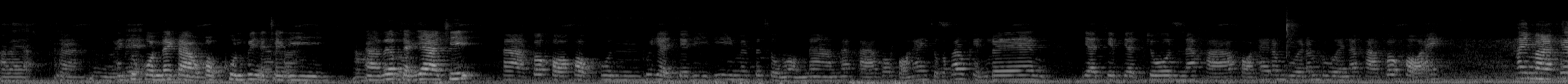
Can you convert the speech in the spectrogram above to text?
อะไรอะค่ะอืมให้ทุกคนได้กล่าวขอบคุณผู้ใหญ่ใจดีอ่าเริ่มจากย่าชิ ค่ะ ก็ขอขอบคุณผู้ใหญ่ใจดีที่ไม่ประสงค์ออกนามนะคะ ก็ขอให้สุขภาพแข็งแรง อย่าเจ็บอย่าจนนะคะ ขอให้ร่ำรวยร่ำรวยนะคะ ก็ขอให้ ให้มาแค่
